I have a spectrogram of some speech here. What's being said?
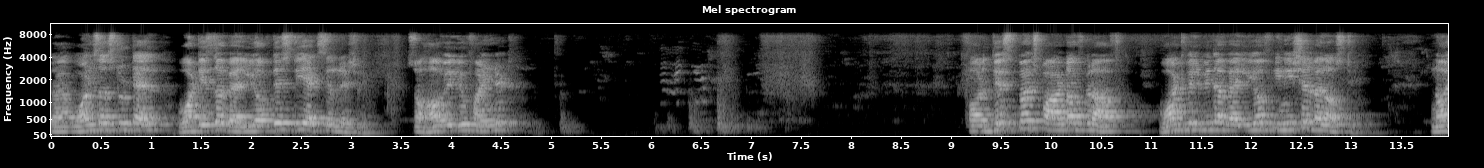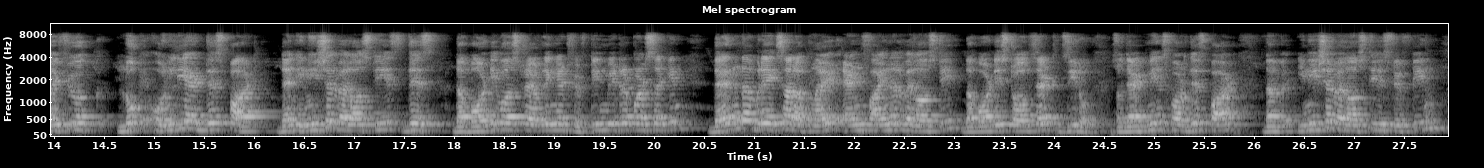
uh, wants us to tell what is the value of this deceleration so how will you find it? For this much part of graph what will be the value of initial velocity now if you look only at this part, then initial velocity is this. The body was traveling at 15 meter per second. Then the brakes are applied and final velocity, the body stops at 0. So that means for this part, the initial velocity is 15.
